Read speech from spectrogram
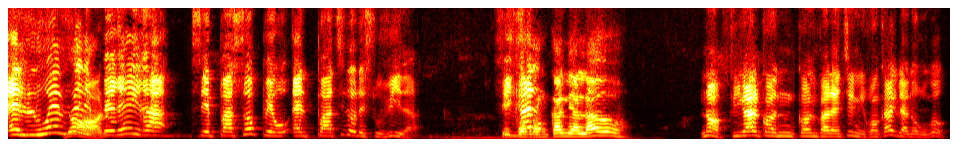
El 9 No, de no. Pereira se pasó, pero el partido de su vida. Y con Figal, Roncaglia al lado, no, Figal con, con Valentín y Roncaglia no jugó.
